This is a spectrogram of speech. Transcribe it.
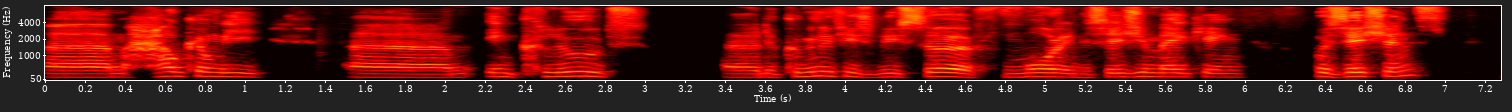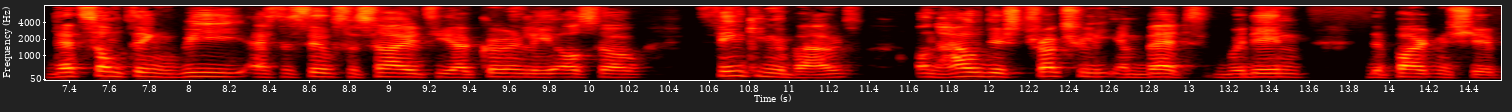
Um, how can we um, include the communities we serve more in decision making positions? That's something we as the civil society are currently also thinking about on how they structurally embed within the partnership.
